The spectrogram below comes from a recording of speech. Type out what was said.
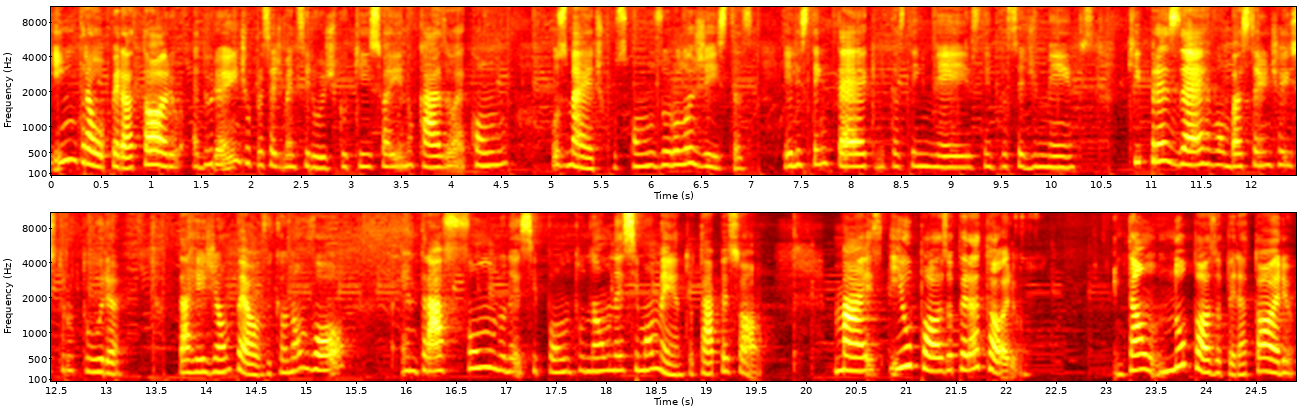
Intraoperatório é durante o procedimento cirúrgico, que isso aí no caso é com os médicos, com os urologistas. Eles têm técnicas, têm meios, têm procedimentos que preservam bastante a estrutura da região pélvica. Eu não vou entrar fundo nesse ponto, não nesse momento, tá, pessoal? Mas e o pós-operatório? Então, no pós-operatório,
